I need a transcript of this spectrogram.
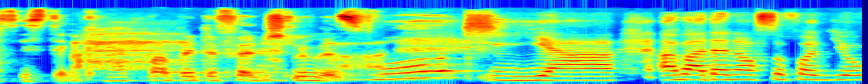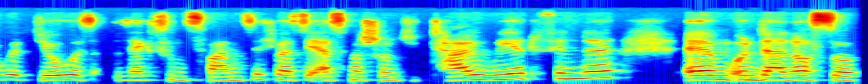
Was ist denn knackbar bitte für ein schlimmes Wort? Ja, aber dann auch so von Jogo ist 26, was ich erstmal schon total weird finde. Ähm, und dann auch so,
